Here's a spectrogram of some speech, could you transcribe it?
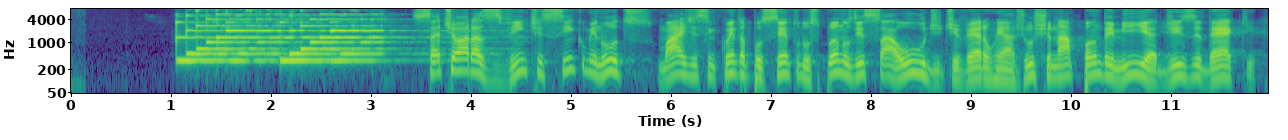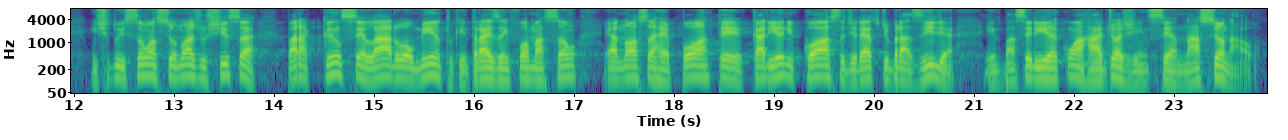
7 horas 25 minutos. Mais de 50% dos planos de saúde tiveram reajuste na pandemia, diz IDEC. Instituição acionou a justiça para cancelar o aumento. Quem traz a informação é a nossa repórter Cariane Costa, direto de Brasília, em parceria com a Rádio Agência Nacional.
